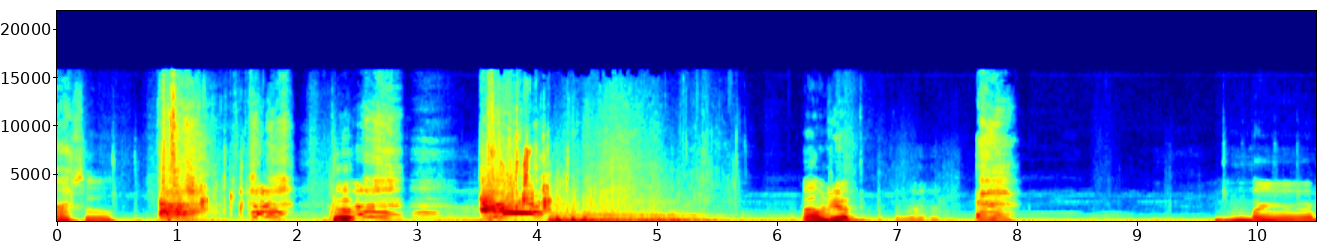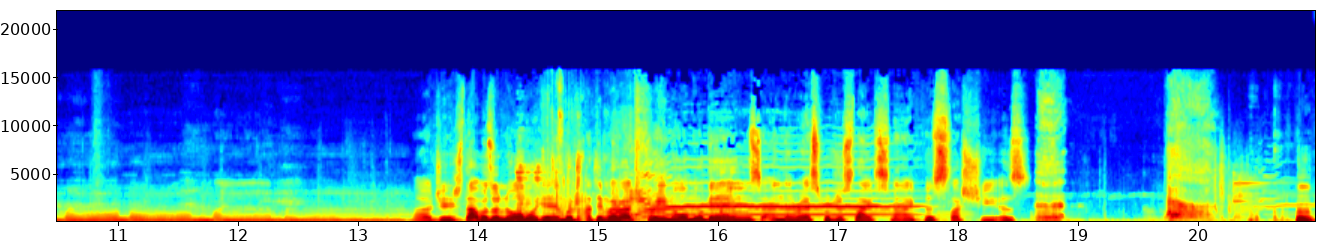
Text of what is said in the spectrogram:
Also. Oh. Found you. Oh, geez, that was a normal game. I think we've had three normal games, and the rest were just like snipers slash cheaters.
